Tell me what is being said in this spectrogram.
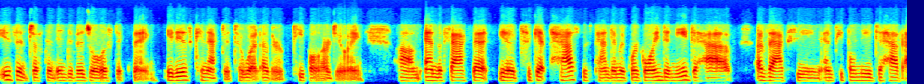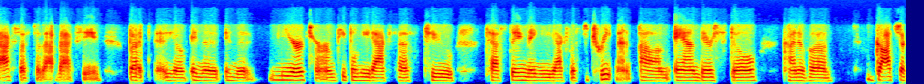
isn't just an individualistic thing. It is connected to what other people are doing. Um, and the fact that, you know, to get past this pandemic, we're going to need to have a vaccine and people need to have access to that vaccine. But, you know, in the, in the near term, people need access to testing, they need access to treatment. Um, and there's still kind of a gotcha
